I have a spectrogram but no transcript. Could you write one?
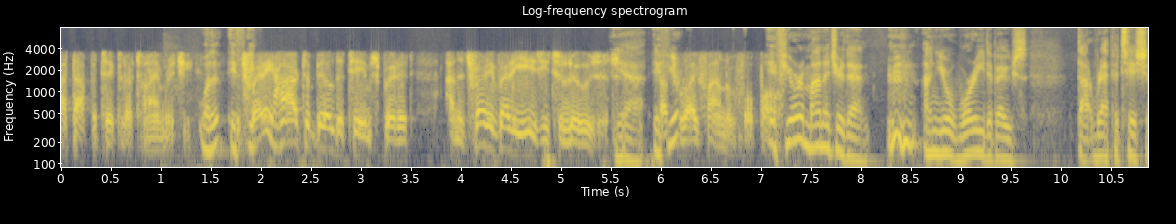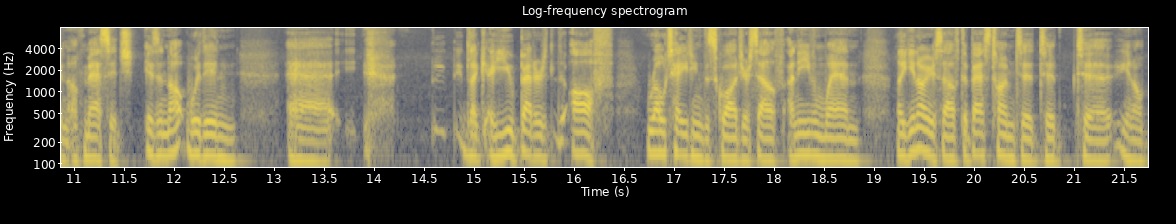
at that particular time, Richie. Well, it's very hard to build a team spirit, and it's very, very easy to lose it. Yeah, if that's what I found in football. If you're a manager then and you're worried about that repetition of message, is it not within uh, like are you better off rotating the squad yourself, and even when, like you know yourself, the best time to to to you know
